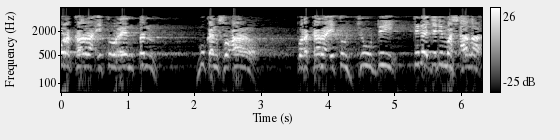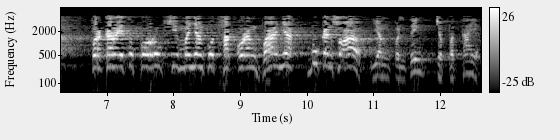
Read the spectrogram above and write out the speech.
Perkara itu renten, bukan soal perkara itu judi tidak jadi masalah. Perkara itu korupsi menyangkut hak orang banyak bukan soal. Yang penting cepat kaya.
